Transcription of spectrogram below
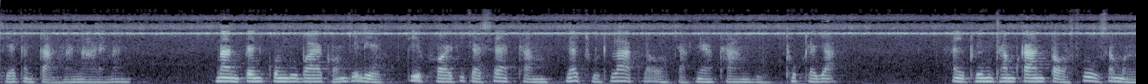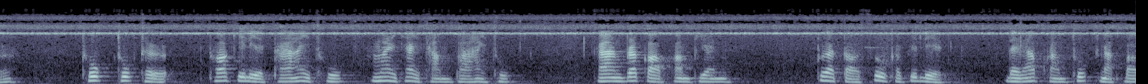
เสียต่างๆ นานาดังนั้น นั่นเป็นกลบุบายของกิเลสที่คอยที่จะแทรกทำและฉุดลากเราออกจากแนวทางอยู่ทุกระยะ ให้พึงทำการต่อสู้เสมอ ทุกทุกเถอะเพราะกิเลสพาให้ทุกไม่ใช่ทำพาให้ทุกการประกอบความเพียรเพื่อต่อสู้กับกิเลส ได้รับความทุกข์หนักเบา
